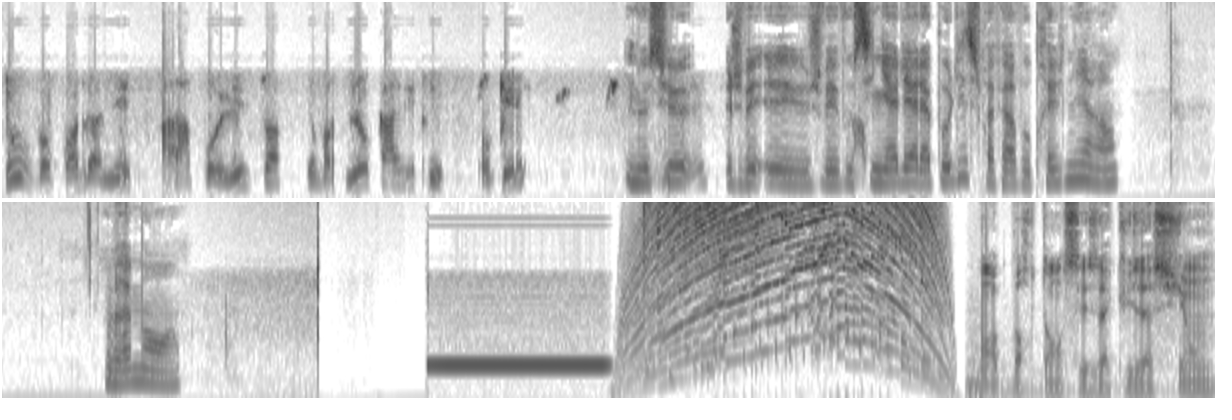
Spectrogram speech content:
tous vos coordonnées à la police de votre localité. OK? Monsieur, je vais, euh, je vais vous signaler à la police, je préfère vous prévenir. hein. Vraiment. hein. En portant ces accusations,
